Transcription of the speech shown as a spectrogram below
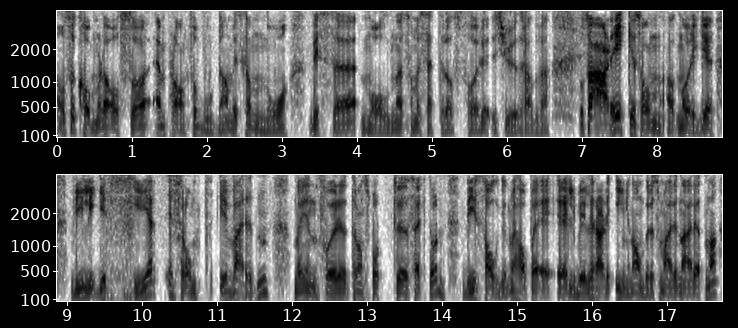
Og så kommer det også en plan for hvordan vi skal nå disse målene som vi setter oss for 2030. Og så er det ikke sånn at Norge vi ligger helt i front i verden innenfor transportsektoren. De salgene vi har på elbiler, er det ingen andre som er i nærheten av.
